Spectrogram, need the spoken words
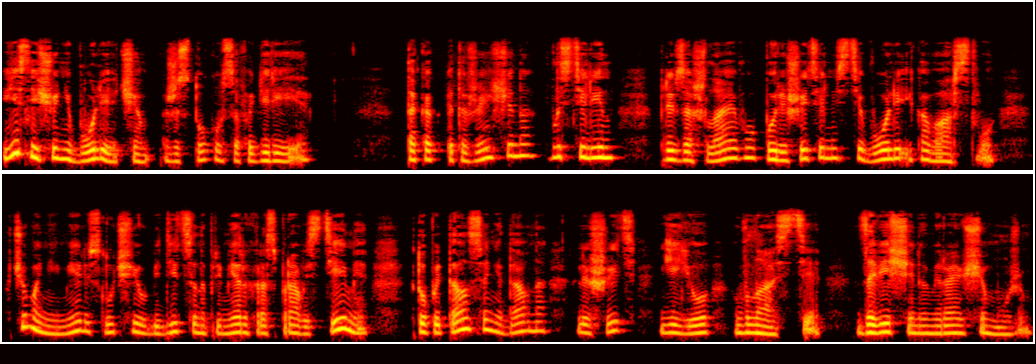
если еще не более, чем жестокого Сафагирея, так как эта женщина, властелин, превзошла его по решительности, воле и коварству — в чем они имели случай убедиться на примерах расправы с теми, кто пытался недавно лишить ее власти, завещанной умирающим мужем.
